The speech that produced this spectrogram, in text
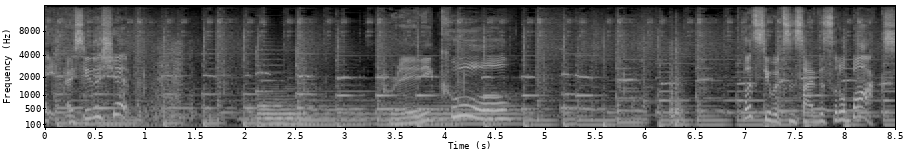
Hey, I see the ship. Pretty cool. Let's see what's inside this little box.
